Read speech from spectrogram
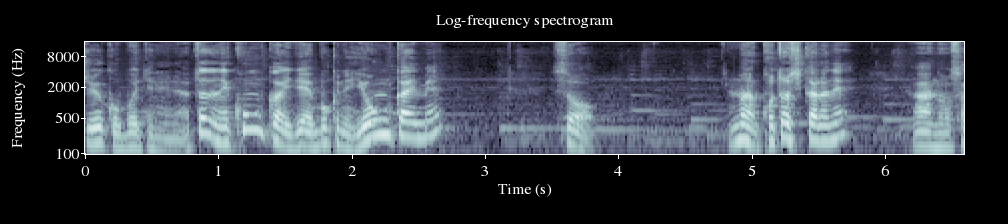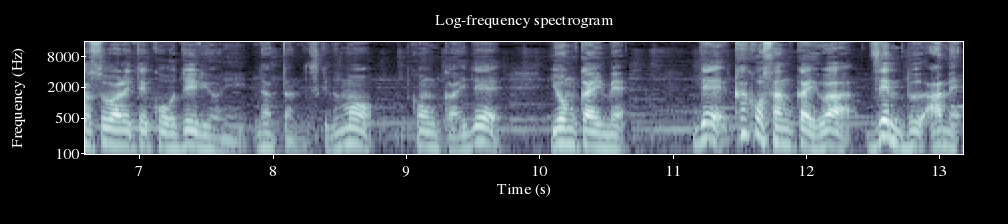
とよく覚えてないな。ただね、今回で僕ね、4回目そう。まあ今年からね、あの、誘われてこう出るようになったんですけども、今回で4回目。で、過去3回は全部雨。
